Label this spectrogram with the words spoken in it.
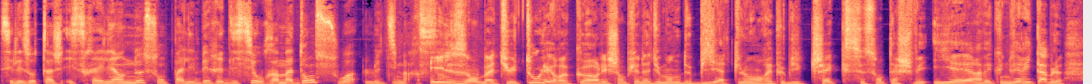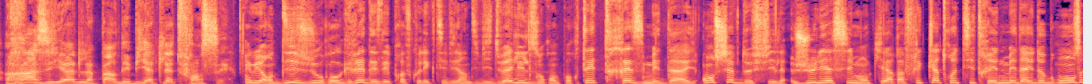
si les otages israéliens ne sont pas libérés d'ici au Ramadan, soit le 10 mars. Ils ont battu tous les records. Les championnats du monde de biathlon en République tchèque se sont achevés hier avec une véritable razzia de la part des biathlètes français. Et oui, en 10 jours, au gré des épreuves collectives et individuelles, ils ont remporté 13 médailles. En chef de file, Julia Simon qui a raflé 4 titres et une médaille de bronze,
